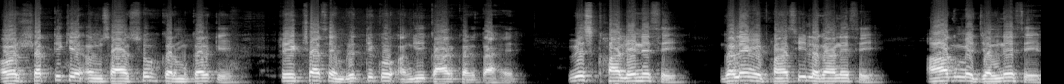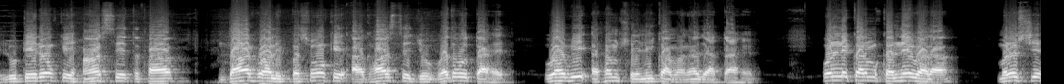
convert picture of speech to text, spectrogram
और शक्ति के अनुसार शुभ कर्म करके स्वेच्छा से मृत्यु को अंगीकार करता है। विष खा लेने से, गले में फांसी लगाने से, आग में जलने से, लुटेरों के हाथ से तथा दाढ़ वाले पशुओं के आघात से जो वध होता है, वह भी अहम श्रेणी का माना जाता है। पुण्य कर्म करने वाला मनुष्य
